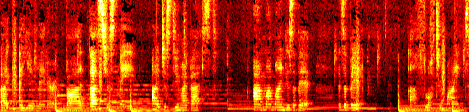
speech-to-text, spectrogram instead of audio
like a year later. But that's just me. I just do my best. My mind is a bit is a bit a flutter mind.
